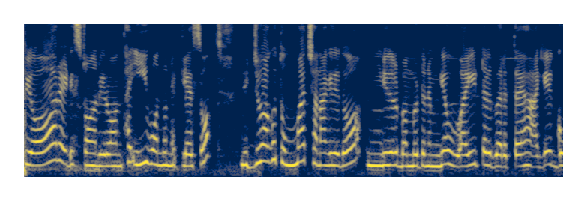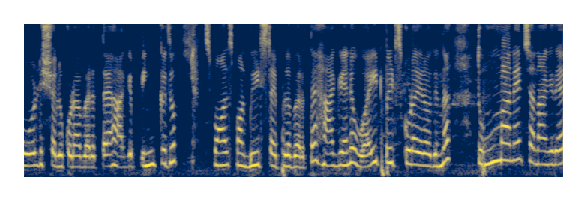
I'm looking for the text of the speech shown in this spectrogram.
ಪ್ಯೂರ್ ಸ್ಟೋನ್ ಇರುವಂತಹ ಈ ಒಂದು ನೆಕ್ಲೆಸ್ ನಿಜವಾಗೂ ತುಂಬಾ ಚೆನ್ನಾಗಿದೆ. ಇದು ಇದ್ರಲ್ಲಿ ಬಂದ್ಬಿಟ್ಟು ನಿಮಗೆ ವೈಟ್ ಅಲ್ಲಿ ಬರುತ್ತೆ, ಹಾಗೆ ಗೋಲ್ಡ್ ಶೆಲ್ ಕೂಡ ಬರುತ್ತೆ, ಹಾಗೆ pink small small beads type ಅಲ್ಲಿ ಬರುತ್ತೆ, ಹಾಗೇನೆ ವೈಟ್ ಬೀಡ್ಸ್ ಕೂಡ ಇರೋದ್ರಿಂದ ತುಂಬಾನೇ ಚೆನ್ನಾಗಿದೆ.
